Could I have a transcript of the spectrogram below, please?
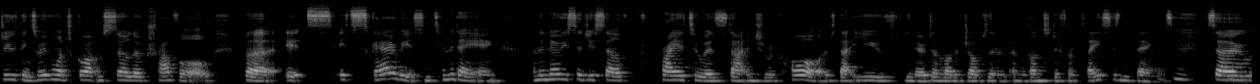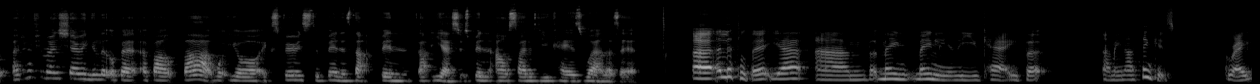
do things or even want to go out and solo travel, but it's it's scary, it's intimidating. And I know you said yourself prior to us starting to record that you've, you know, done a lot of jobs and, and gone to different places and things. Mm. So I don't know if you mind sharing a little bit about that, what your experience have been. Has that been that yes, it's been outside of the UK as well, has it? Uh, a little bit, yeah. Um, but main, mainly in the UK. But I mean, I think it's great.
